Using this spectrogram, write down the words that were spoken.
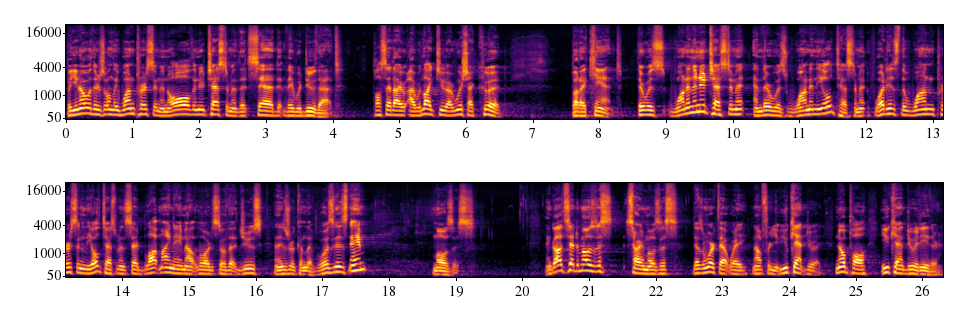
But you know, there's only one person in all the New Testament that said they would do that. Paul said, I, I would like to, I wish I could, but I can't. There was one in the New Testament and there was one in the Old Testament. What is the one person in the Old Testament that said, Blot my name out, Lord, so that Jews and Israel can live? What was his name? Moses. And God said to Moses, Sorry, Moses, doesn't work that way, not for you. You can't do it. No, Paul, you can't do it either.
